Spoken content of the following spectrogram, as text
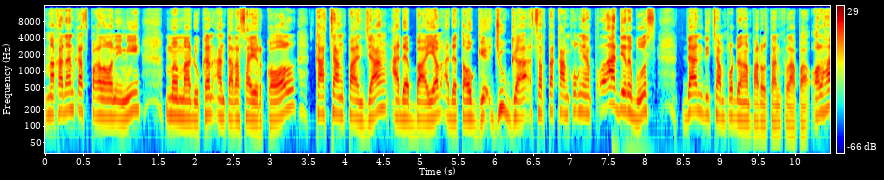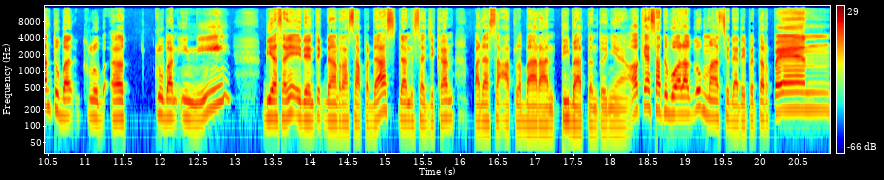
Makanan khas Pekalongan ini memadukan antara sayur kol, kacang panjang, ada bayam, ada toge juga, serta kangkung yang telah direbus dan dicampur dengan parutan kelapa. Olahan tuba, klub, uh, Kluban ini biasanya identik dengan rasa pedas dan disajikan pada saat lebaran tiba tentunya. Oke, satu buah lagu masih dari Peter Pan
